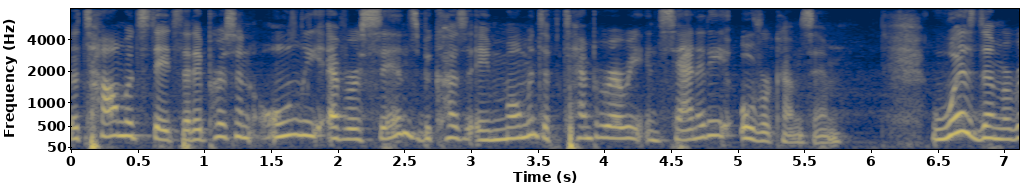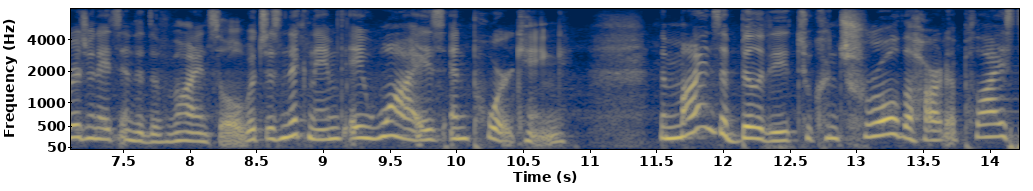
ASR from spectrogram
The Talmud states that a person only ever sins because a moment of temporary insanity overcomes him. Wisdom originates in the divine soul, which is nicknamed a wise and poor king. The mind's ability to control the heart applies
